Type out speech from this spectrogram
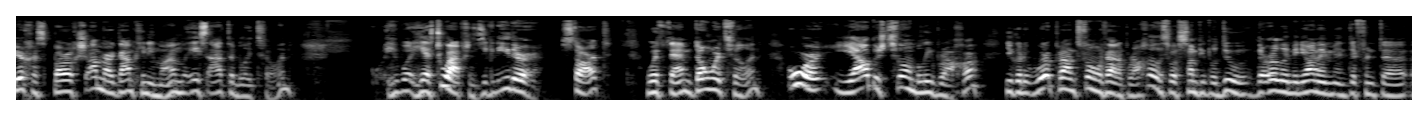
Birchas Baruch Shamar Gam Kinimam Leis Ata Tefillin. He, has two options. He can either start with them, don't wear tefillin, or yalbish tefillin b'li bracha. You could wear, put on tefillin without a bracha. That's what some people do. The early minyanim in different uh,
